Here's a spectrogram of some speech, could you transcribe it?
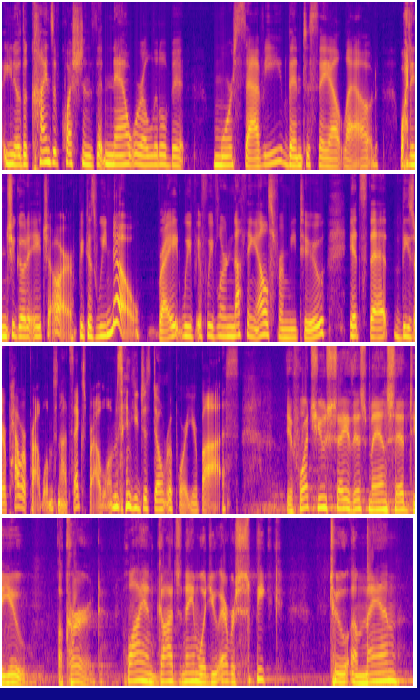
You know, the kinds of questions that now we're a little bit more savvy than to say out loud, why didn't you go to HR? Because we know, right? We've if we've learned nothing else from Me Too, it's that these are power problems, not sex problems, and you just don't report your boss. If what you say this man said to you occurred, why in God's name would you ever speak to a man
